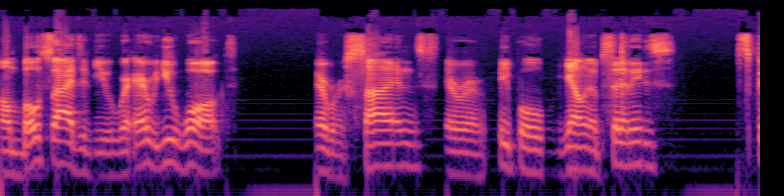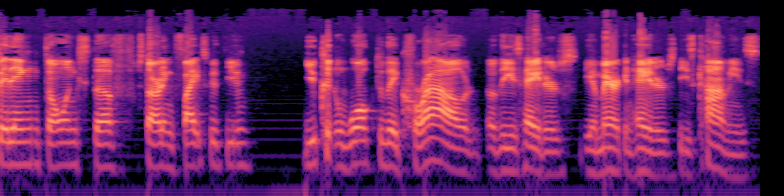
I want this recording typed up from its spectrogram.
On both sides of you, wherever you walked, there were signs, there were people yelling obscenities, spitting, throwing stuff, starting fights with you. You couldn't walk through the crowd of these haters, the American haters, these commies,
